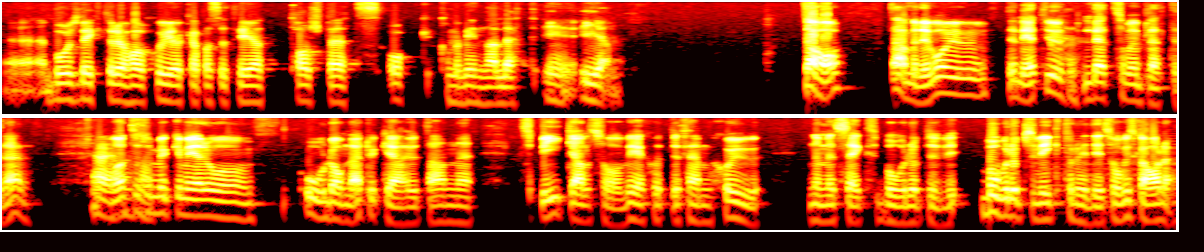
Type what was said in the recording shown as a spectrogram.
Eh, Boris Victory har sjökapacitet, tar spets och kommer vinna lätt igen. Ja, ja men det var ju, det lät ju lätt som en plätt det där. Det var inte så mycket mer att orda om där tycker jag, utan eh, spik alltså V75 7 nummer 6 Borups, Borups Victory. Det är så vi ska ha det.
